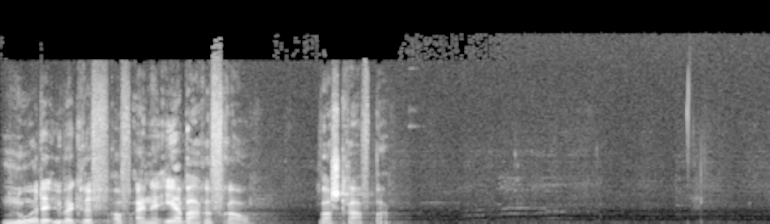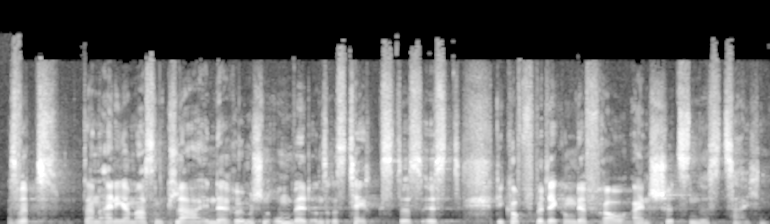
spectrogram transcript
nur der Übergriff auf eine ehrbare Frau war strafbar. Es wird dann einigermaßen klar, in der römischen Umwelt unseres Textes ist die Kopfbedeckung der Frau ein schützendes Zeichen.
